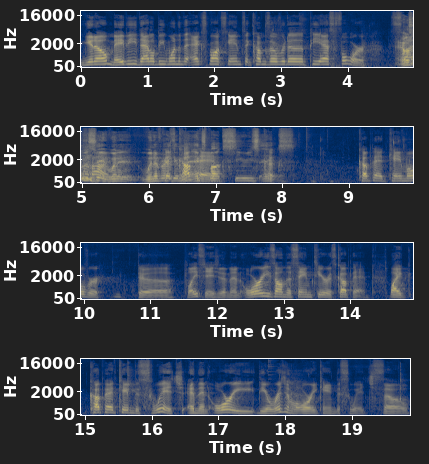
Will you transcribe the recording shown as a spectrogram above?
You know, maybe that'll be one of the Xbox games that comes over to PS4. I was gonna say when it, whenever I get my Xbox Series X. Cuphead came over to PlayStation, and Ori's on the same tier as Cuphead. Like Cuphead came to Switch, and then Ori, the original Ori, came to Switch. So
